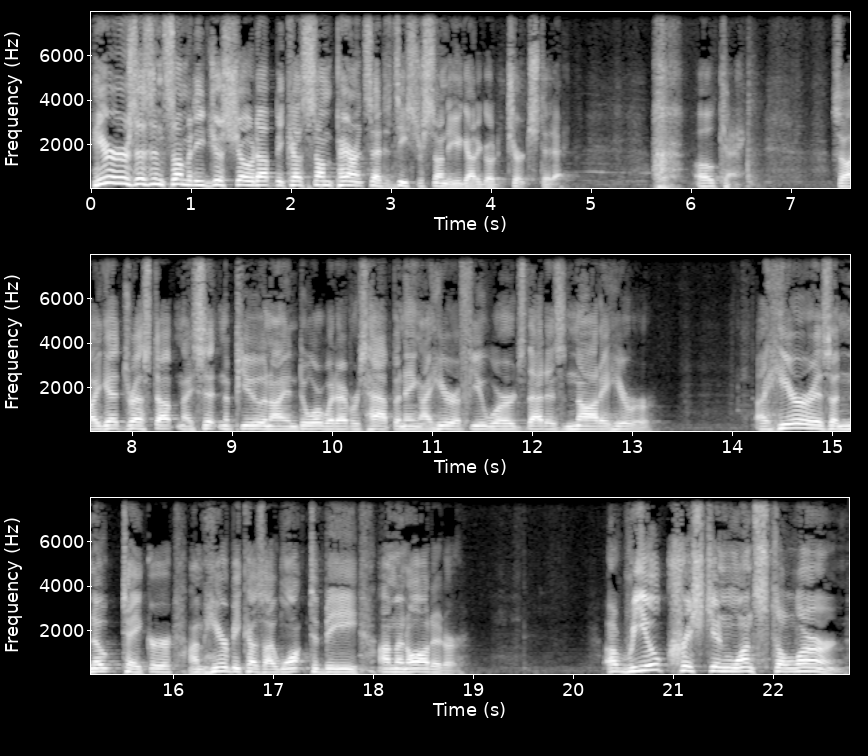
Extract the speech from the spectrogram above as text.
Hearers isn't somebody just showed up because some parent said, it's Easter Sunday, you got to go to church today. okay. So I get dressed up and I sit in the pew and I endure whatever's happening. I hear a few words. That is not a hearer. A hearer is a note taker. I'm here because I want to be. I'm an auditor. A real Christian wants to learn,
